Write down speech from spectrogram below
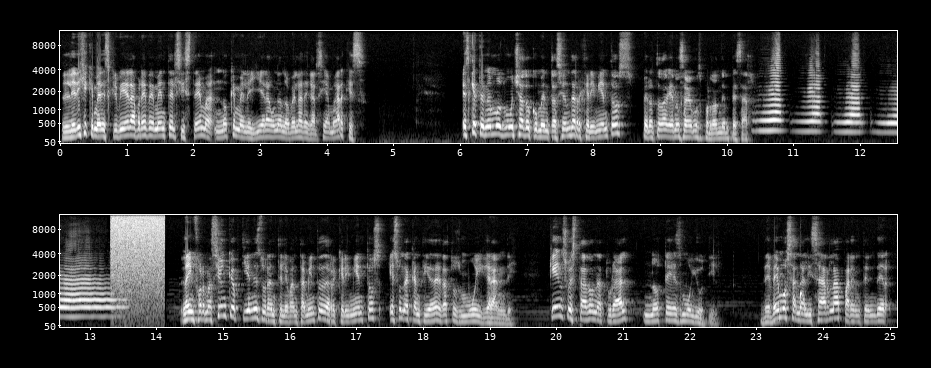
Le dije que me describiera brevemente el sistema, no que me leyera una novela de García Márquez. Es que tenemos mucha documentación de requerimientos, pero todavía no sabemos por dónde empezar. La información que obtienes durante el levantamiento de requerimientos es una cantidad de datos muy grande, que en su estado natural no te es muy útil. Debemos analizarla para entender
